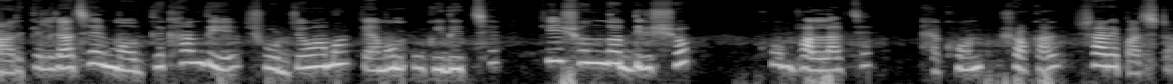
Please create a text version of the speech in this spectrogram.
নারকেল গাছের মধ্যেখান দিয়ে সূর্য মামা কেমন উঁকি দিচ্ছে? কি সুন্দর দৃশ্য। খুব ভালো লাগছে। এখন সকাল সাড়ে পাঁচটা।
